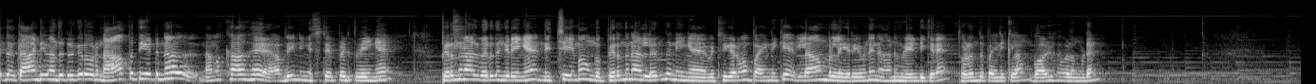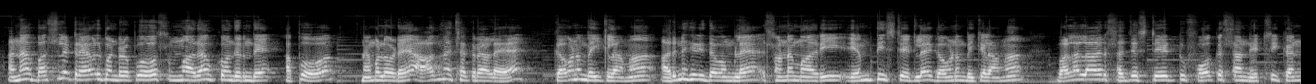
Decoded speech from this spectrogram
இதை தாண்டி வந்துட்டு இருக்கிற ஒரு நாற்பத்தி எட்டு நாள் நமக்காக அப்படின்னு நீங்கள் ஸ்டெப் எடுத்து வைங்க. பிறந்தநாள் வருதுங்கிறீங்க. நிச்சயமாக உங்கள் பிறந்தநாள்லேருந்து நீங்கள் வெற்றிகரமாக பயணிக்க எல்லாம் உள்ள இறைவனை நானும் வேண்டிக்கிறேன். தொடர்ந்து பயணிக்கலாம். வாழ்க வளமுடன். அண்ணா பஸ்ஸில் ட்ராவல் பண்ணுறப்போ சும்மா தான் உட்காந்துருந்தேன் அப்போது நம்மளோட ஆக்னா சக்கரால கவனம் வைக்கலாமா? அருணகிரி தவம்ல சொன்ன மாதிரி எம்டி ஸ்டேட்ல கவனம் வைக்கலாமா? Vallalar suggested to focus on நெற்றிக்கண்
